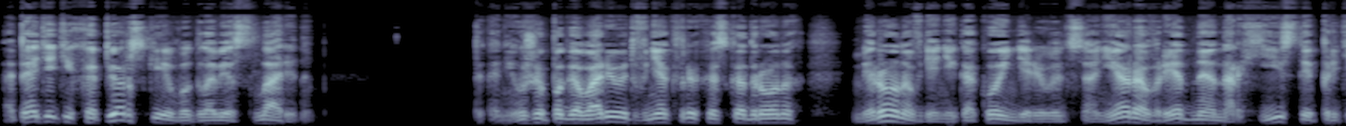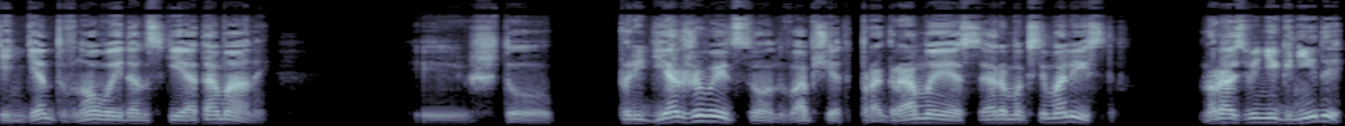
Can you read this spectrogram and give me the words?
Опять эти хоперские во главе с Лариным. Так они уже поговаривают в некоторых эскадронах. Миронов где никакой не революционер, а вредный анархист и претендент в новые донские атаманы. И что, Придерживается он, вообще-то, программы эсера-максималистов. Но разве не гниды?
